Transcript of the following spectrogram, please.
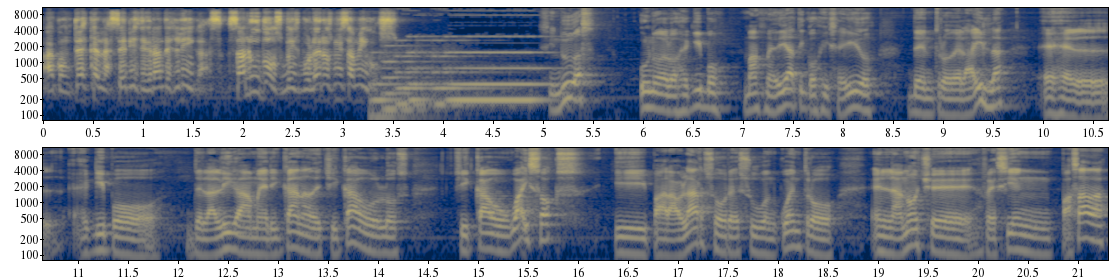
acontezca en las series de grandes ligas. Saludos, beisboleros, mis amigos. Sin dudas, uno de los equipos más mediáticos y seguidos dentro de la isla es el equipo de la Liga Americana de Chicago, los Chicago White Sox. Y para hablar sobre su encuentro en la noche recién pasada,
